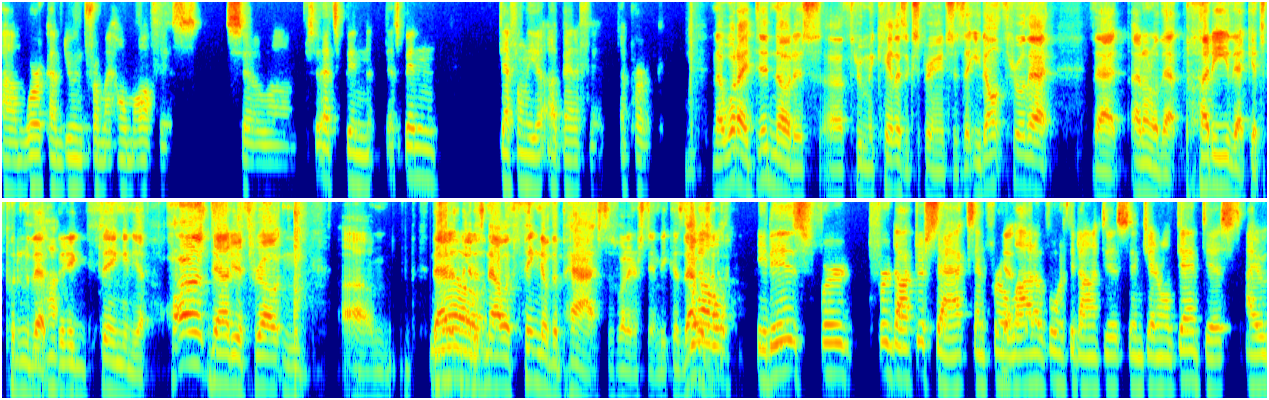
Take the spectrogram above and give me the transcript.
um, work I'm doing from my home office. So um, so that's been that's been definitely a, benefit, a perk. Now, what I did notice uh, through Michaela's experience is that you don't throw that that I don't know that putty that gets put into that uh-huh. big thing and you it down your throat and um, that, no. that is now a thing of the past, is what I understand. Because that well, was a- it is for for Dr. Sachs and for yeah. a lot of orthodontists and general dentists. I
